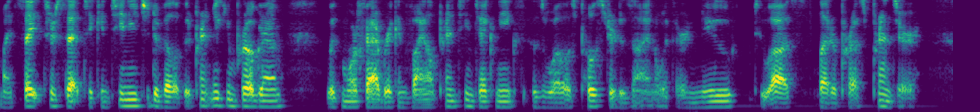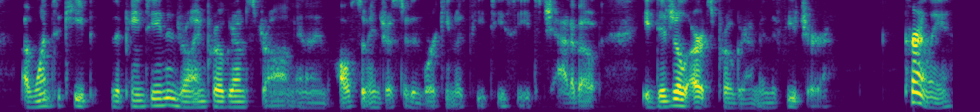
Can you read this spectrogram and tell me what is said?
My sights are set to continue to develop the printmaking program with more fabric and vinyl printing techniques as well as poster design with our new to us letterpress printer. I want to keep the painting and drawing program strong, and I am also interested in working with PTC to chat about a digital arts program in the future. Currently,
